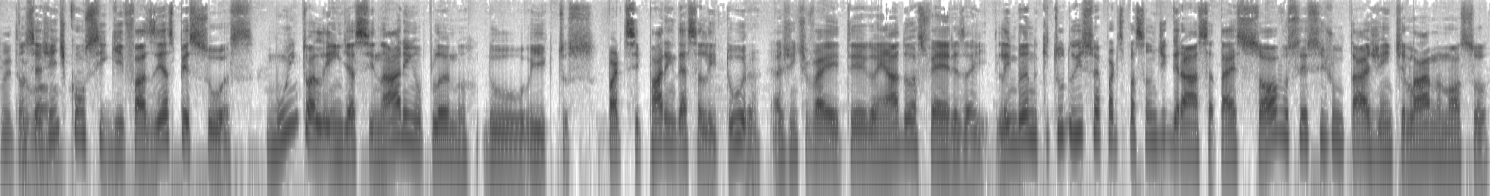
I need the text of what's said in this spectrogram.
Muito Então, se a bom. gente conseguir fazer as pessoas, muito além de assinarem o plano do Ictus, participarem dessa leitura, a gente vai ter ganhado as férias aí. Lembrando que tudo isso é participação de graça, tá? É só você se juntar a gente lá no nosso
